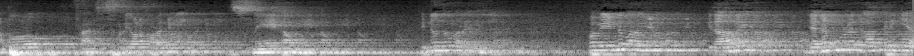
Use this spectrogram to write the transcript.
അപ്പോ ഫ്രാൻസിസ് മണിയോളം പറഞ്ഞു സ്നേഹം. പിന്നൊന്നും പറയുന്നില്ല. അപ്പൊ വീണ്ടും പറഞ്ഞു പിതാവേ ജനം മുഴുവൻ കാത്തിരിക്കുക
